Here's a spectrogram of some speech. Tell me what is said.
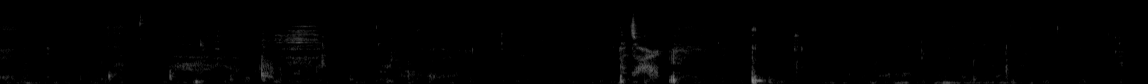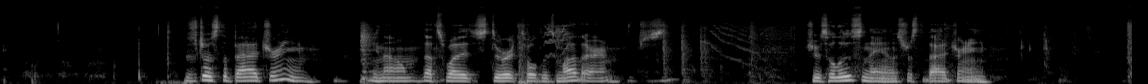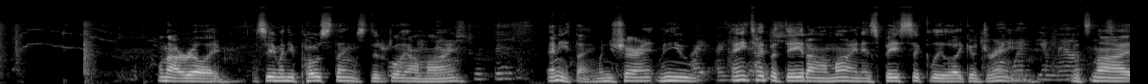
It's hard. It was just a bad dream. You know, that's what Stuart told his mother. Just, she was hallucinating. It was just a bad dream. Well, not really. See, when you post things digitally Well, online, finished with this? anything when you share any- when you Are- are you any type of data online is basically like a Can I wipe dream. It's not-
